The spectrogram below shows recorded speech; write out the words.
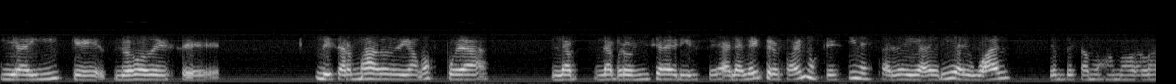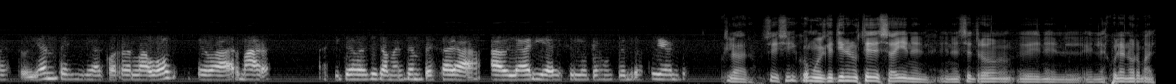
y ahí que luego de ese desarmado, digamos, pueda la, la provincia adherirse a la ley, pero sabemos que sin esta ley adherida igual, empezamos a mover los estudiantes y a correr la voz, se va a armar. Así que básicamente empezar a, hablar y a decir lo que es un centro de estudiantes. Claro, sí, sí, como el que tienen ustedes ahí en el, en el centro, en, el, en la escuela normal.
